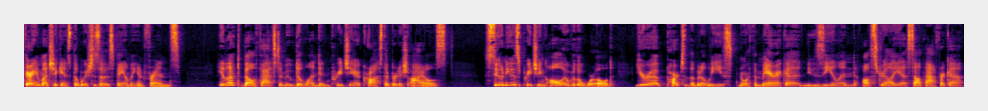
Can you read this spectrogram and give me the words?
very much against the wishes of his family and friends. He left Belfast and moved to London, preaching across the British Isles. Soon he was preaching all over the world Europe, parts of the Middle East, North America, New Zealand, Australia, South Africa.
